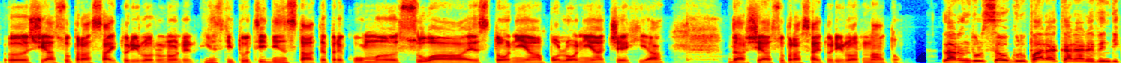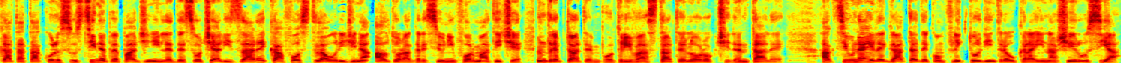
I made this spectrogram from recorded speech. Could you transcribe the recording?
uh, și asupra site-urilor unor instituții din state precum uh, SUA, Estonia, Polonia, Cehia, dar și asupra site-urilor NATO. La rândul său, gruparea care a revendicat atacul susține pe paginile de socializare că a fost la originea altor agresiuni informatice, îndreptate împotriva statelor occidentale. Acțiunea e legată de conflictul dintre Ucraina și Rusia.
